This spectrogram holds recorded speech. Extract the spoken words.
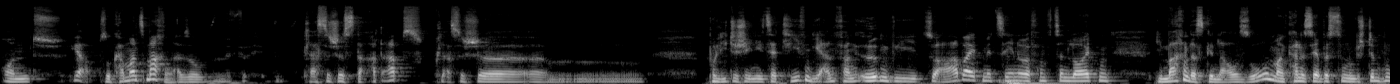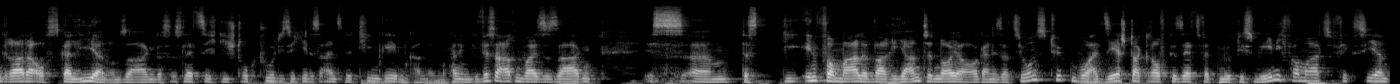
Und ja, so kann man es machen. Also klassische Startups, klassische ähm, politische Initiativen, die anfangen irgendwie zu arbeiten mit 10 oder 15 Leuten, die machen das genau so. Und man kann es ja bis zu einem bestimmten Grade auch skalieren und sagen, das ist letztlich die Struktur, die sich jedes einzelne Team geben kann. Also man kann in gewisser Art und Weise sagen, ist ähm, das die informale Variante neuer Organisationstypen, wo halt sehr stark darauf gesetzt wird, möglichst wenig formal zu fixieren,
